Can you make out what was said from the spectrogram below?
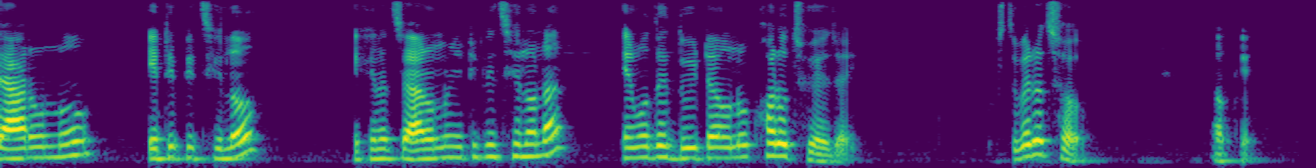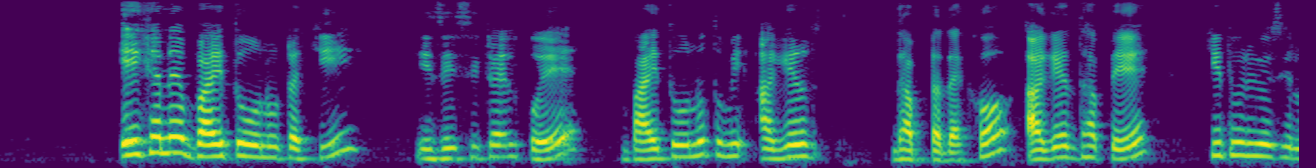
চার অণু এটিপি ছিল। এখানে চার অণু এটিপি ছিল না। এর মধ্যে দুইটা অণু খরচ হয়ে যায়। বুঝতে পেরেছ? ওকে। এইখানে বায়িত অণুটা কি? এই যে সিটাইল কোয়ে বায়িত অণু তুমি আগের ধাপটা দেখো। আগের ধাপে কি তৈরি হয়েছিল?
